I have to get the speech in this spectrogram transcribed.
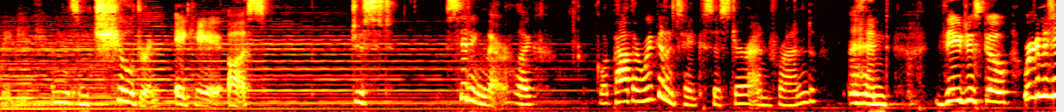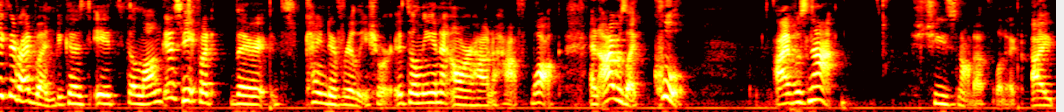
maybe, and then some children, aka us, just sitting there, like, what path are we gonna take, sister and friend? And they just go, we're gonna take the red one because it's the longest, but there it's kind of really short. It's only an hour and a half walk. And I was like, cool. I was not. She's not athletic. I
